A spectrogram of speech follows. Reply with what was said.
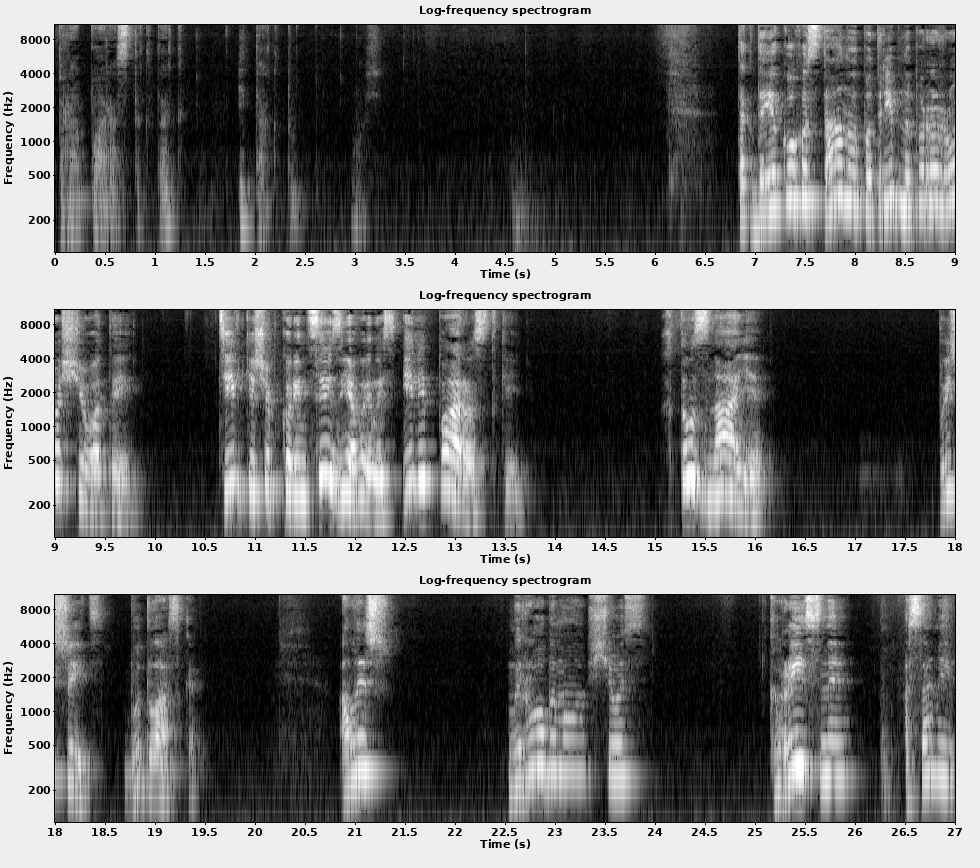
Прапаросток, так? І так тут. Ось. Так до якого стану потрібно пророщувати? Тільки щоб корінці з'явились ілі паростки? Хто знає? Пишіть, будь ласка. Але ж ми робимо щось корисне, а самі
